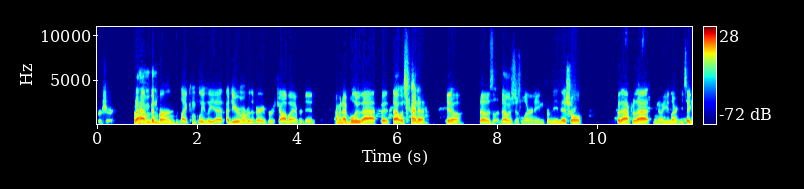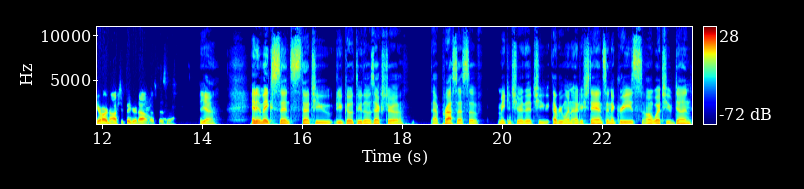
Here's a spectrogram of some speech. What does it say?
for sure. But I haven't been burned like completely yet. I do remember the very first job I ever did. I mean, I blew that, but that was kind of, you know, that was that was just learning from the initial. But after that, you know, you learn, you take your hard knocks, you figure it out. That's business. Yeah, and it makes sense that you you go through those extra that process of making sure that you everyone understands and agrees on what you've done.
